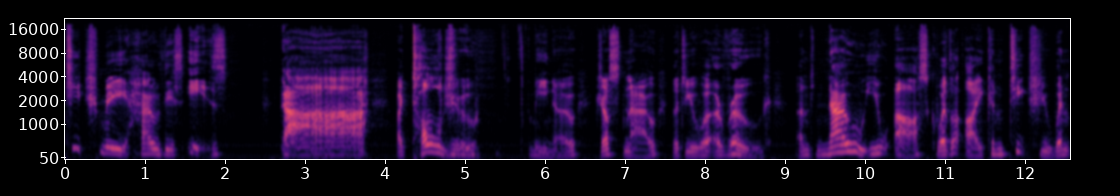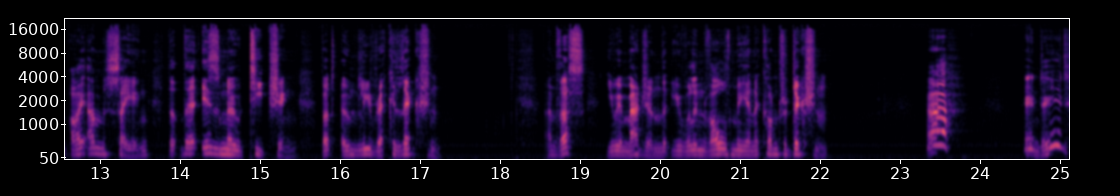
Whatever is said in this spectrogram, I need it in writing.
teach me how this is? Ah, I told you, Meno, just now, that you were a rogue, and now you ask whether I can teach you when I am saying that there is no teaching, but only recollection. And thus you imagine that you will involve me in a contradiction. Ah, indeed,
